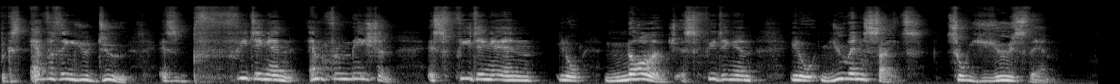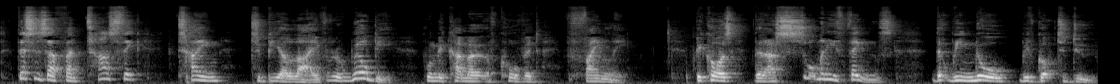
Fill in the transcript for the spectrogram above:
because everything you do is feeding in information, is feeding in, you know, knowledge, is feeding in, you know, new insights. So use them. This is a fantastic time to be alive, or it will be when we come out of COVID finally. Because there are so many things that we know we've got to do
